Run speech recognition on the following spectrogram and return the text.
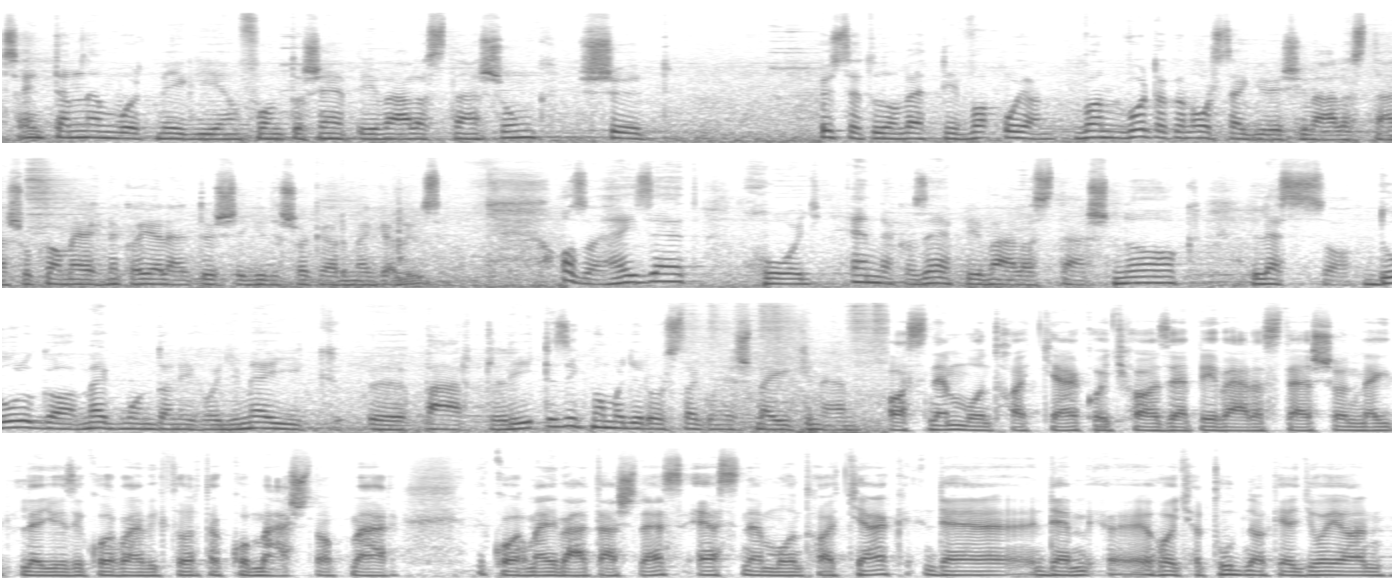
Szerintem nem volt még ilyen fontos EP választásunk, sőt, össze tudom vetni, olyan, van, voltak olyan országgyűlési választások, amelyeknek a jelentőségét is akár megelőzi. Az a helyzet, hogy ennek az EP választásnak lesz a dolga megmondani, hogy melyik párt létezik ma Magyarországon, és melyik nem. Azt nem mondhatják, hogy ha az EP választáson meg legyőzik Orbán Viktort, akkor másnap már kormányváltás lesz. Ezt nem mondhatják, de, de hogyha tudnak egy olyan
